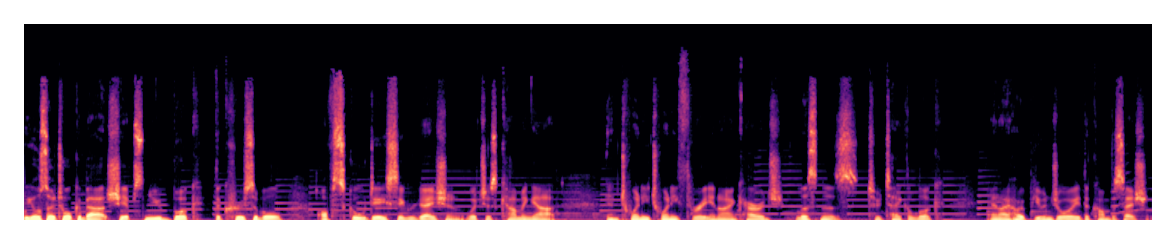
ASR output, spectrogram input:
We also talk about Shep's new book, The Crucible of School Desegregation, which is coming out in 2023, and I encourage listeners to take a look, and I hope you enjoy the conversation.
